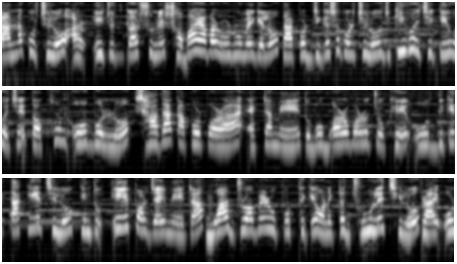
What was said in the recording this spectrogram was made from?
কান্না করছিল আর এই চিৎকার শুনে সবাই আবার ওর রুমে গেল। তারপর জিজ্ঞাসা করেছিল যে, কি হয়েছে? কি হয়েছে? তখন ও বলল, সাদা কাপড় পরা একটা মেয়ে, তবু বড় বড় চোখে ওর দিকে তাকিয়েছিল, কিন্তু এ পর্যায়ে মেয়েটা ওয়ার্ড্রবের উপর থেকে অনেকটা ঝুলে ছিল, প্রায় ওর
